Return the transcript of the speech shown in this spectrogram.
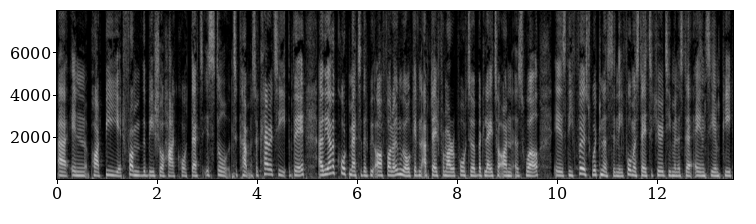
uh, in Part B yet from the Bhisho High Court. That is still to come. So clarity there. Uh, the other court matter that we are following, we'll get an update from our reporter a bit later on as well, is the first witness in the former State Security Minister, ANC MP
